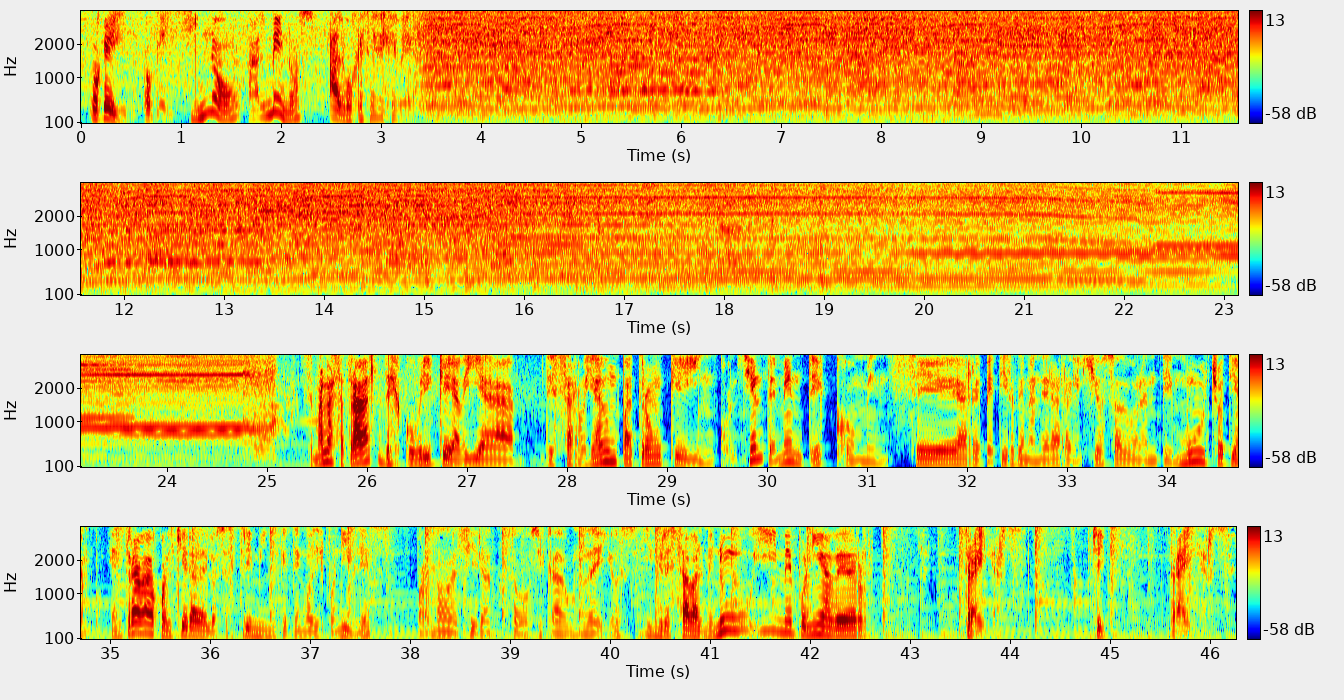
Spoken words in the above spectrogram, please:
Ok, ok, si no, al menos algo que se deje ver. Semanas atrás descubrí que había desarrollado un patrón que inconscientemente comencé a repetir de manera religiosa durante mucho tiempo. Entraba a cualquiera de los streaming que tengo disponibles, por no decir a todos y cada uno de ellos, ingresaba al menú y me ponía a ver trailers. Sí, trailers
